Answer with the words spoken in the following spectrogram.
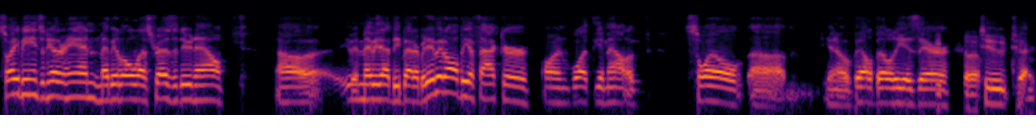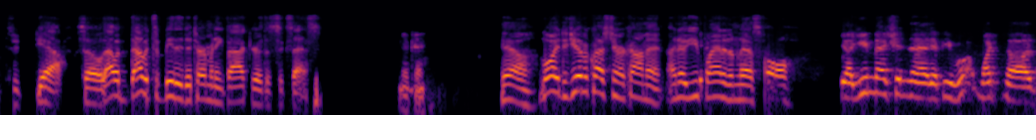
Soybeans, on the other hand, maybe a little less residue now. Uh, maybe that'd be better, but it would all be a factor on what the amount of soil, um, you know, availability is there to, to, to yeah. So that would that would be the determining factor of the success. okay. Yeah, Lloyd, did you have a question or comment? I know you planted them last fall. Yeah, you mentioned that if you want uh,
